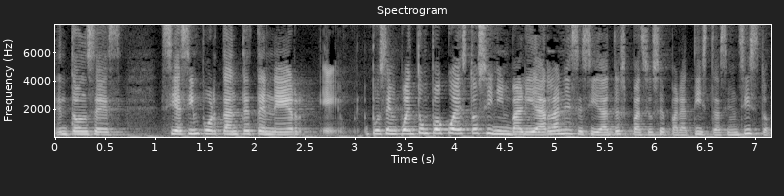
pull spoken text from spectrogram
entonces sí es importante tener eh, pues en cuenta un poco esto sin invalidar la necesidad de espacios separatistas, insisto.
